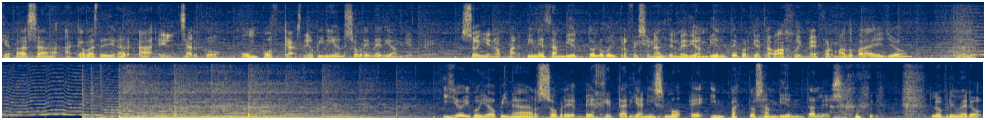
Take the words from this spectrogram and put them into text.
¿Qué pasa? Acabas de llegar a El Charco, un podcast de opinión sobre medio ambiente. Soy Enoc Martínez, ambientólogo y profesional del medio ambiente porque trabajo y me he formado para ello. Y hoy voy a opinar sobre vegetarianismo e impactos ambientales. Lo primero,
